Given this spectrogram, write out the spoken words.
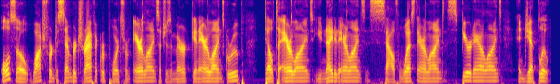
Also, watch for December traffic reports from airlines such as American Airlines Group, Delta Airlines, United Airlines, Southwest Airlines, Spirit Airlines, and JetBlue.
